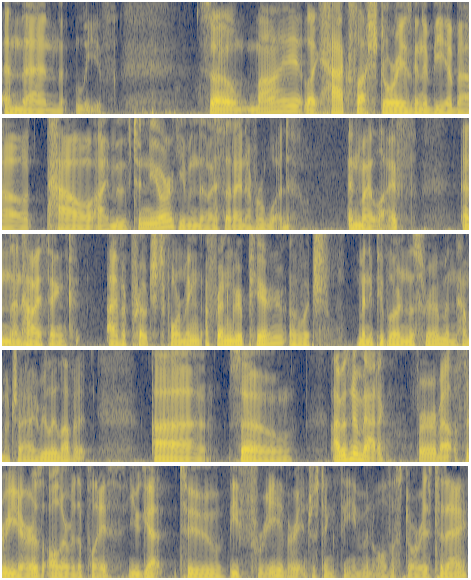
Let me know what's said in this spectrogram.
and then leave. So my like hack slash story is going to be about how I moved to New York, even though I said I never would in my life, and then how I think I've approached forming a friend group here, of which many people are in this room, and how much I really love it. Uh, so I was nomadic for about three years all over the place. You get to be free, a very interesting theme in all the stories today.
